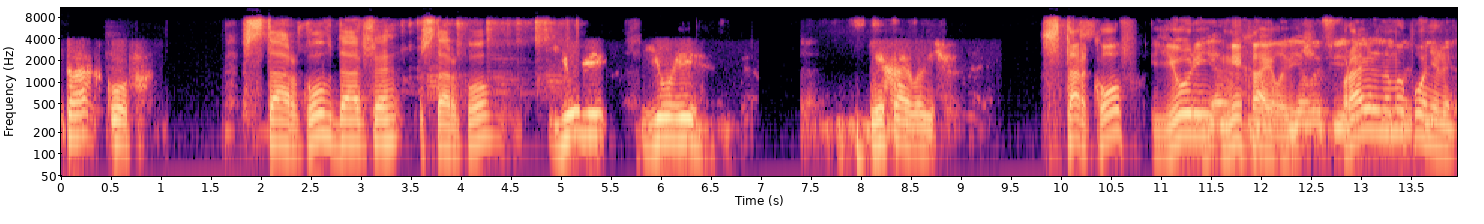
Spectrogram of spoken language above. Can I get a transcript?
Старков. Старков, дальше, Старков. Юрий Юрий Михайлович. Старков Юрий я, Михайлович. Я правильно мы поняли?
